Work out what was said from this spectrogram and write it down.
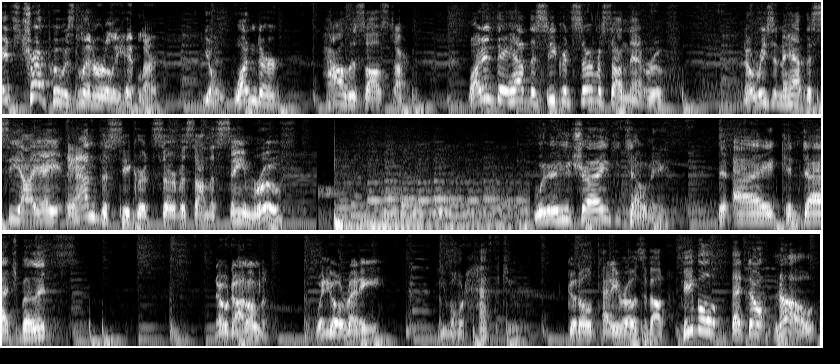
it's Trump who is literally Hitler. You'll wonder how this all started. Why didn't they have the Secret Service on that roof? No reason to have the CIA and the Secret Service on the same roof. What are you trying to tell me? That I can dodge bullets? No, Donald. When you're ready, you won't have to. Good old Teddy Roosevelt. People that don't know,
